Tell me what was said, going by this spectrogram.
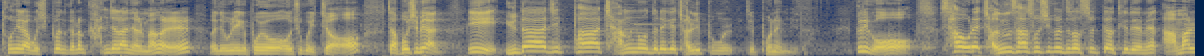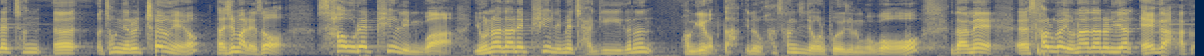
통일하고 싶은 그런 간절한 열망을 우리에게 보여주고 있죠. 자 보시면 이 유다 지파 장로들에게 전리품을 이제 보냅니다. 그리고 사울의 전사 소식을 들었을 때 어떻게 되냐면 아말렉 청, 어, 청년을 처형해요. 다시 말해서 사울의 피 흘림과 요나단의 피 흘림에 자기는 관계가 없다. 이런 상징적으로 보여주는 거고 그다음에 사울과 요나단을 위한 애가 아까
